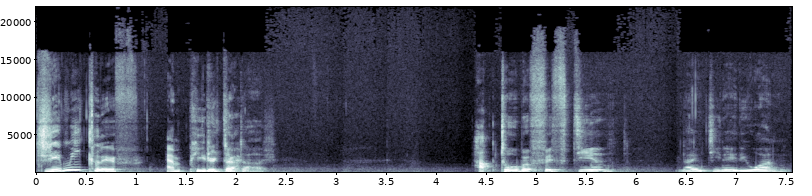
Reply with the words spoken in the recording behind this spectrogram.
Jimmy Cliff and Peter, Peter Tosh. Tosh. October 15, 1981.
